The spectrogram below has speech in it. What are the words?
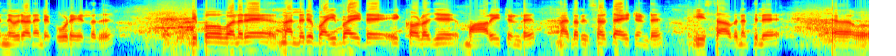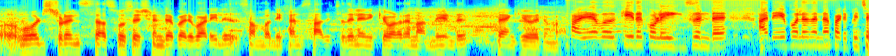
എന്നിവരാണ് എന്റെ കൂടെയുള്ളത്. ഇപ്പോൾ വളരെ നല്ലൊരു വൈബായിട്ട് ഈ കോളേജ് മാറിയിട്ടുണ്ട്. നല്ല റിസൾട്ട് ആയിട്ടുണ്ട്. ഈ സ്ഥാപനത്തിലെ വേൾഡ് സ്റ്റുഡൻസ് അസോസിയേഷന്റെ പരിപാടിയിൽ സംബന്ധിക്കാൻ സാധിച്ചതിൽ എനിക്ക് വളരെ നന്ദിയുണ്ട്. താങ്ക് യു വെരി മച്ച് പഴയ വർക്ക് ചെയ്ത കൊളീഗ്സ് ഉണ്ട്. അതേപോലെ തന്നെ പഠിപ്പിച്ച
